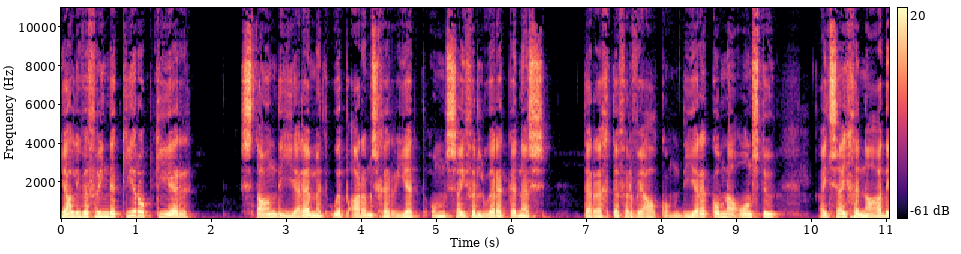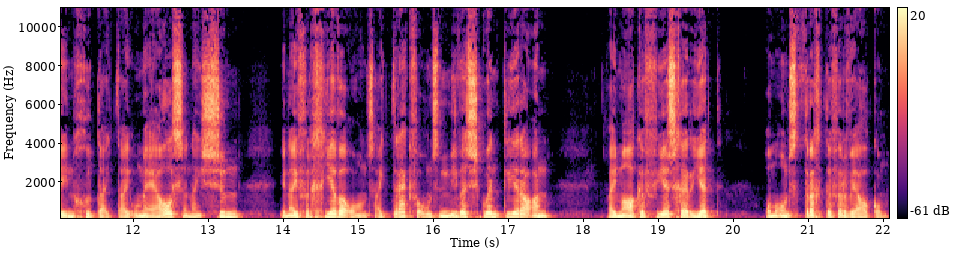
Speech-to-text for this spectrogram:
Ja, liewe vriende, keer op keer staan die Here met oop arms gereed om sy verlore kinders terug te verwelkom. Die Here kom na ons toe uit sy genade en goedheid. Hy omhels en hy soen en hy vergewe ons. Hy trek vir ons nuwe skoon klere aan. Hy maak 'n fees gereed om ons terug te verwelkom.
